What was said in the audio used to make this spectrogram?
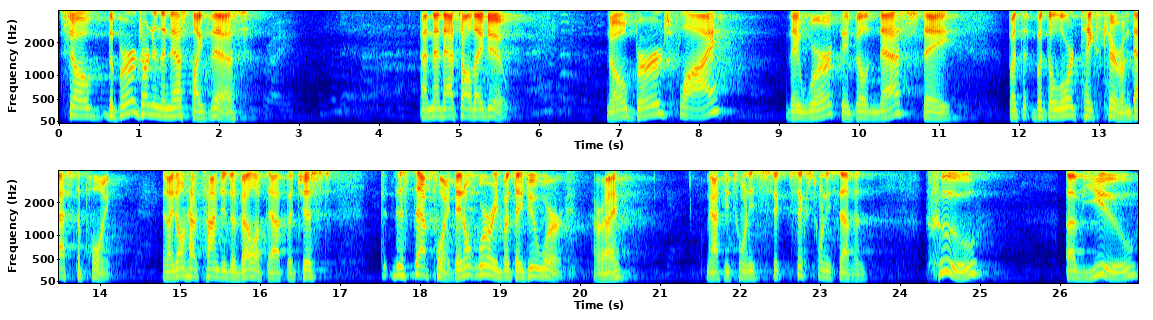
So the birds aren't in the nest like this, and then that's all they do. No, birds fly, they work, they build nests, they, but, the, but the Lord takes care of them. That's the point. And I don't have time to develop that, but just this that point. They don't worry, but they do work, all right? Matthew 26, 27. Who of you,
